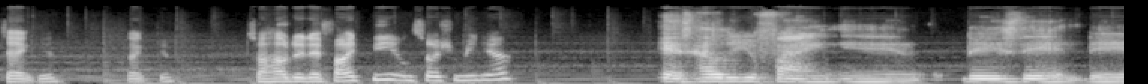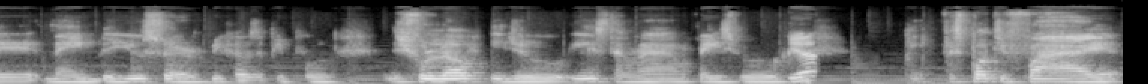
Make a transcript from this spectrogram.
Thank you, thank you. So how do they find me on social media? Yes, how do you find uh, this the the name the user because the people should love you Instagram, Facebook, Yeah. Spotify,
